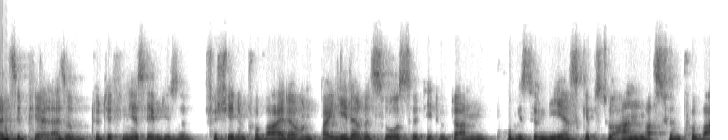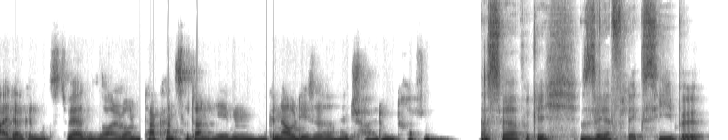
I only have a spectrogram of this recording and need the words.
Prinzipiell, also du definierst eben diese verschiedenen Provider und bei jeder Ressource, die du dann provisionierst, gibst du an, was für ein Provider genutzt werden soll. Und da kannst du dann eben genau diese Entscheidung treffen. Das ist ja wirklich sehr flexibel.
